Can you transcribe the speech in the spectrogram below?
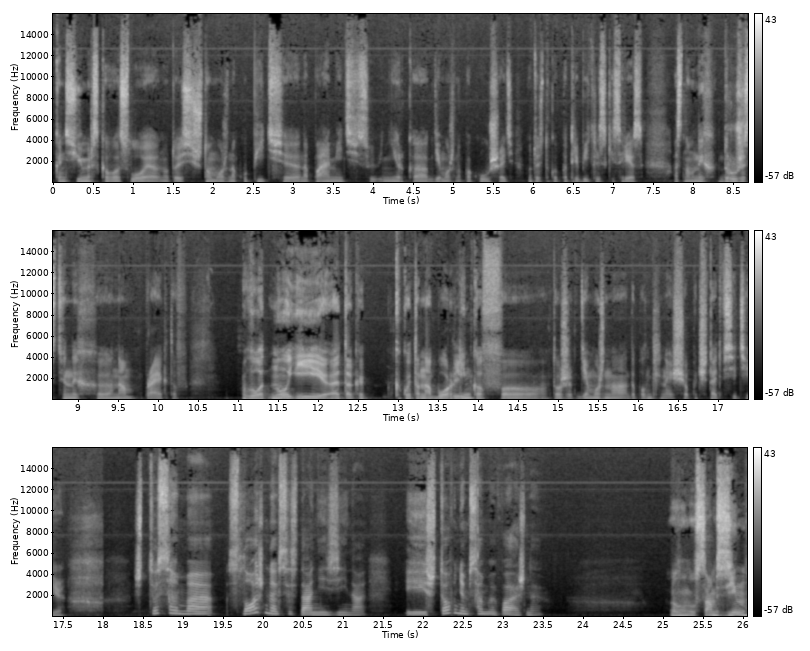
консюмерского слоя, ну, то есть, что можно купить э, на память, сувенирка, где можно покушать, ну, то есть, такой потребительский срез основных дружественных э, нам проектов. Вот, ну, и это как какой-то набор линков э, тоже, где можно дополнительно еще почитать в сети. Что самое сложное в создании Зина и что в нем самое важное? Э, сам Зин э,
